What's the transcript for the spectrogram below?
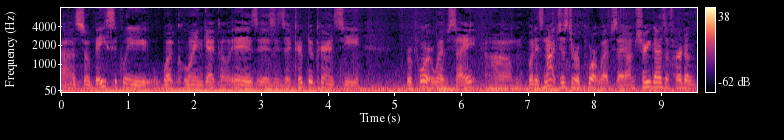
Uh, so basically, what CoinGecko is is it's a cryptocurrency report website, um, but it's not just a report website. I'm sure you guys have heard of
